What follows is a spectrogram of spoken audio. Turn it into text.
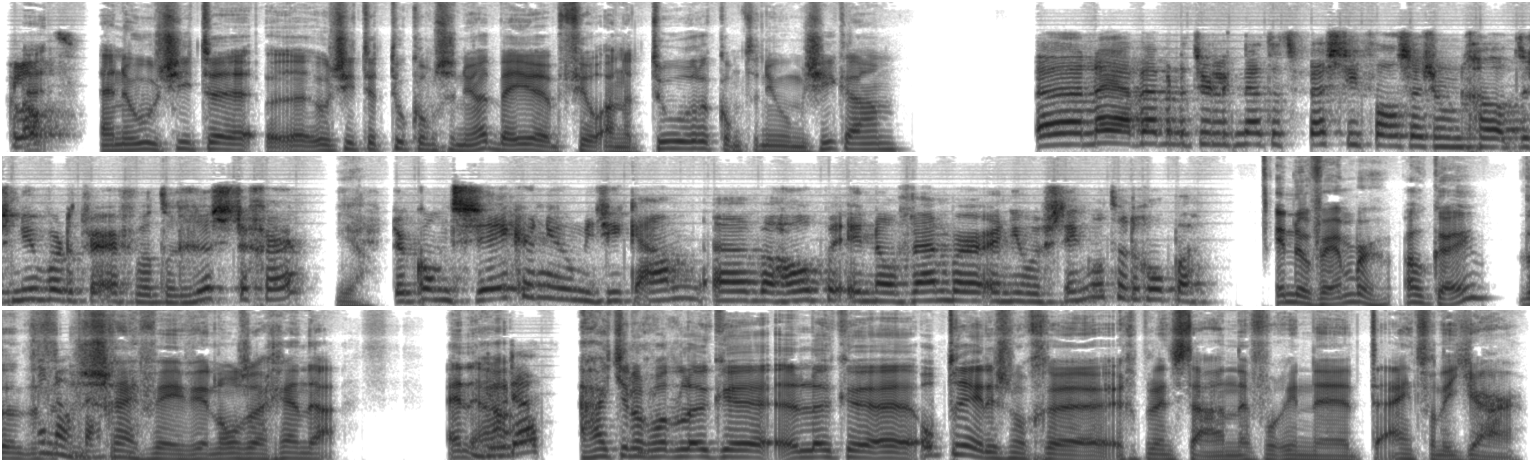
klopt. En hoe ziet, de, eh, hoe ziet de toekomst er nu uit? Ben je veel aan het toeren? Komt er nieuwe muziek aan? Eh, nou ja, we hebben natuurlijk net het festivalseizoen gehad, dus nu wordt het weer even wat rustiger. Ja. Er komt zeker nieuwe muziek aan. Eh, we hopen in november een nieuwe single te droppen. In november, oké. Dan dan november. schrijven we even in onze agenda. En Doe ha- dat. had je nog wat leuke, eh, leuke eh, optredens nog eh, gepland staan eh, voor in eh, het eind van dit jaar?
